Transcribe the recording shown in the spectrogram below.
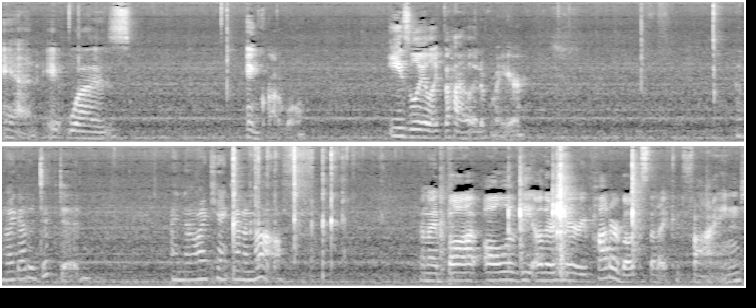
and it was incredible. Easily like the highlight of my year. And I got addicted and now I can't get enough. And I bought all of the other Harry Potter books that I could find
